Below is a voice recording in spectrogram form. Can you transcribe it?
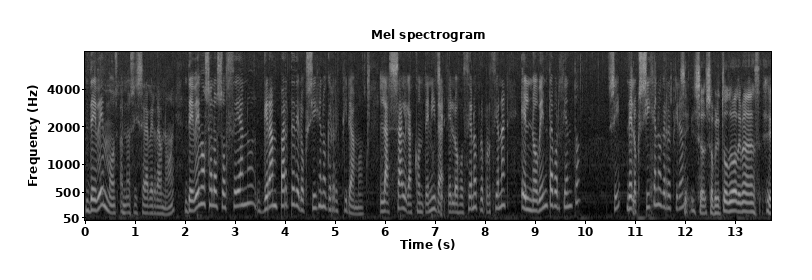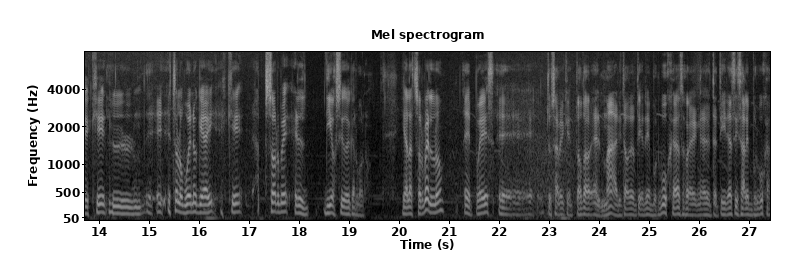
Debemos, ah, no sé si será verdad o no, ¿eh? debemos a los océanos gran parte del oxígeno que respiramos. Las algas contenidas en los océanos proporcionan el 90%, ¿sí? Del oxígeno que respiramos. Sí, so- sobre todo, además, es que eh, esto lo bueno que hay es que absorbe el dióxido de carbono. Y al absorberlo, eh, pues eh, tú sabes que todo el mar y todo tiene burbujas, eh, te tiras y salen burbujas,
